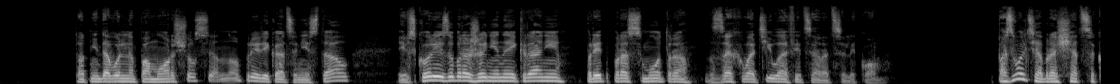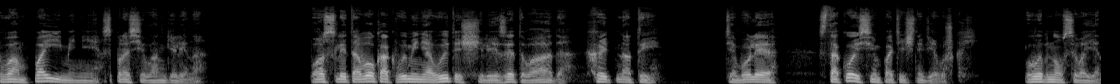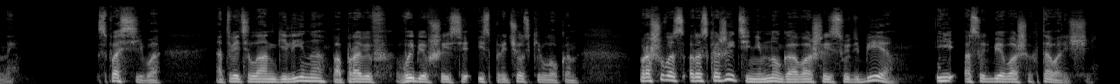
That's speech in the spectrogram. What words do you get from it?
Тот недовольно поморщился, но пререкаться не стал — и вскоре изображение на экране предпросмотра захватило офицера целиком. «Позвольте обращаться к вам по имени», — спросила Ангелина. «После того, как вы меня вытащили из этого ада, хоть на «ты», тем более с такой симпатичной девушкой», — улыбнулся военный. «Спасибо», — ответила Ангелина, поправив выбившийся из прически локон. «Прошу вас, расскажите немного о вашей судьбе и о судьбе ваших товарищей».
